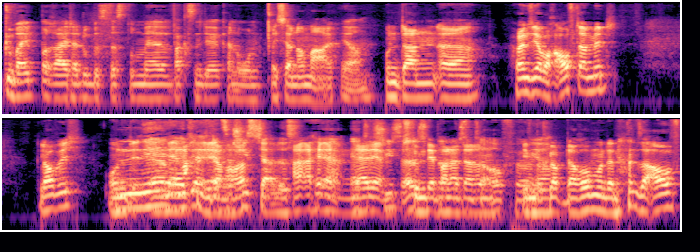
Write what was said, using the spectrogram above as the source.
gewaltbereiter du bist, desto mehr wachsen dir Kanonen. Ist ja normal. Ja. Und dann äh, hören sie aber auch auf damit, glaube ich. Und Nee, äh, der- machen der- er dann was. ja alles. Ah, ja, Ja, ja, er der, alles stimmt, der dann ballert sie dann aufhören. eben Ja. da rum und dann hören sie auf.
